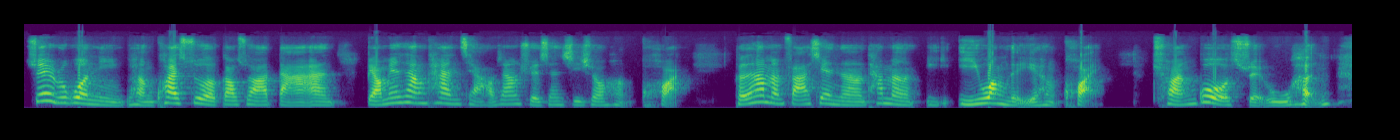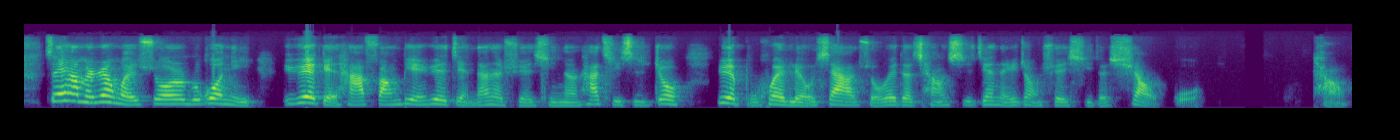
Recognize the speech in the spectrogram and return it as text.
所以如果你很快速的告诉他答案，表面上看起来好像学生吸收很快，可是他们发现呢，他们遗遗忘的也很快。船过水无痕，所以他们认为说，如果你越给他方便、越简单的学习呢，他其实就越不会留下所谓的长时间的一种学习的效果。好，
